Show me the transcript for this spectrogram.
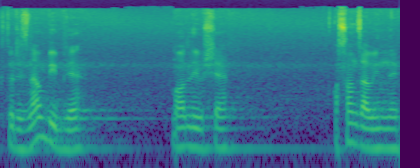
który znał Biblię, modlił się, osądzał innych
